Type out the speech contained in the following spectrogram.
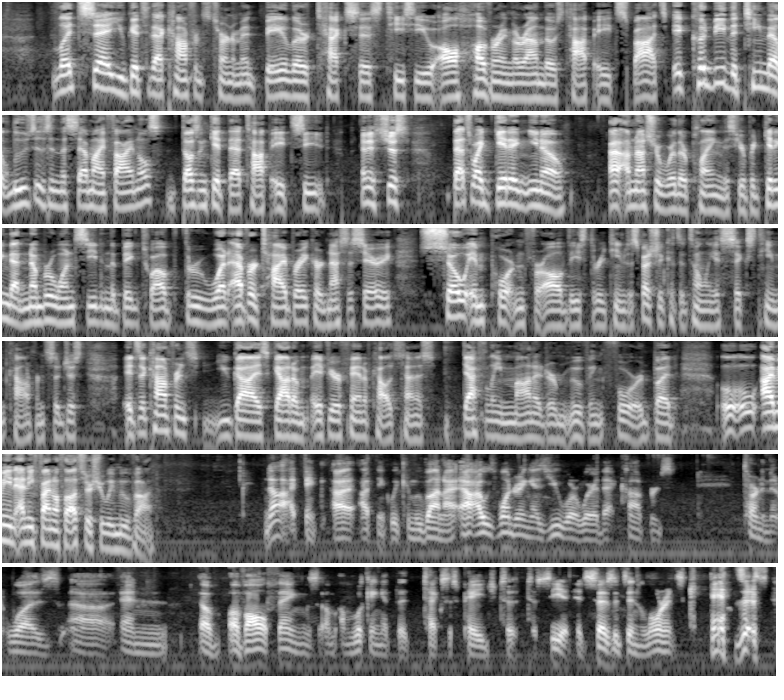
let's say you get to that conference tournament, Baylor, Texas, TCU, all hovering around those top eight spots. It could be the team that loses in the semifinals doesn't get that top eight seed. And it's just, that's why getting, you know, I'm not sure where they're playing this year, but getting that number one seed in the Big 12 through whatever tiebreaker necessary, so important for all of these three teams, especially because it's only a six team conference. So just, it's a conference you guys got to, if you're a fan of college tennis, definitely monitor moving forward. But, I mean, any final thoughts or should we move on? No, I think I, I think we can move on. I, I was wondering, as you were, where that conference tournament was, uh, and of, of all things, I'm, I'm, looking at the Texas page to, to see it. It says it's in Lawrence, Kansas,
